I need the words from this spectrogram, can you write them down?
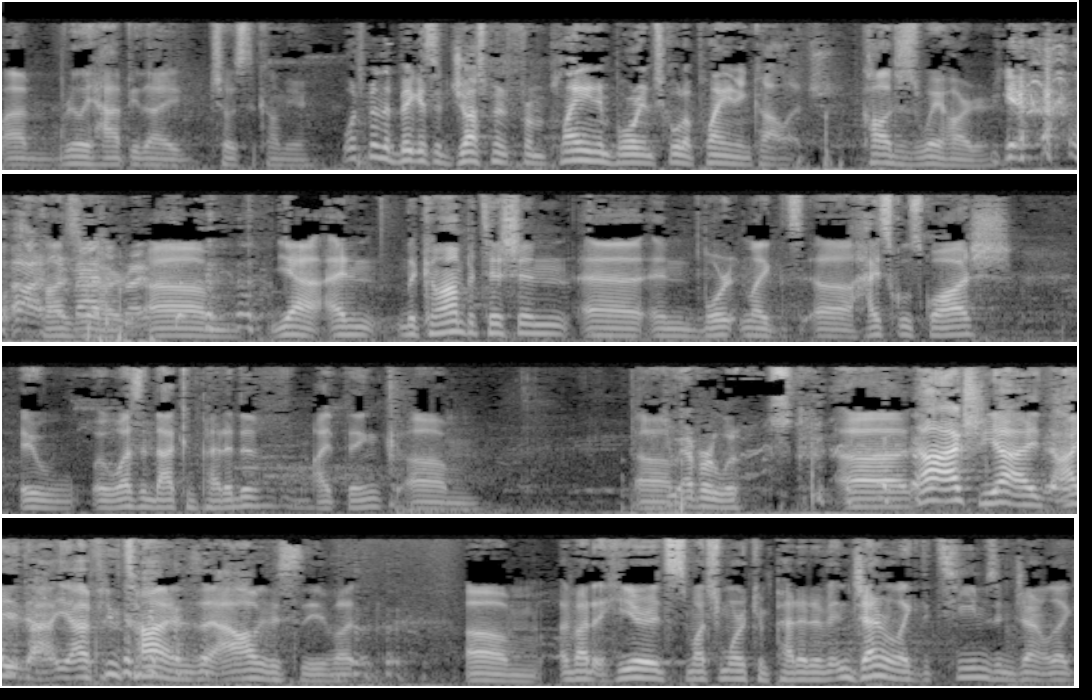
I'm really happy that I chose to come here. What's been the biggest adjustment from playing in boarding school to playing in college? College is way harder. Yeah, well, College is imagine, hard. right? Um, yeah, and the competition uh, in board like uh, high school squash, it it wasn't that competitive. I think. Um, Um, you ever lose? uh, no, actually, yeah, I, I, I, yeah, a few times, obviously, but um, but here it's much more competitive in general. Like the teams in general, like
